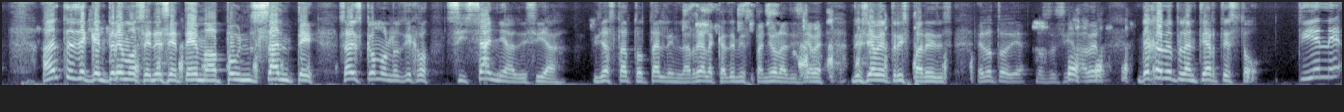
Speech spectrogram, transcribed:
Antes de que entremos en ese tema punzante, ¿sabes cómo nos dijo? Cizaña, decía. Ya está total en la Real Academia Española, decía, decía Beatriz Paredes el otro día. Nos decía, a ver, déjame plantearte esto. ¿Tiene,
